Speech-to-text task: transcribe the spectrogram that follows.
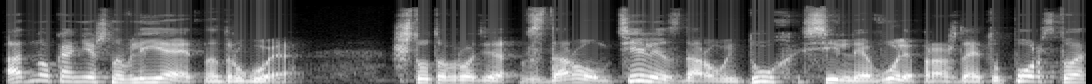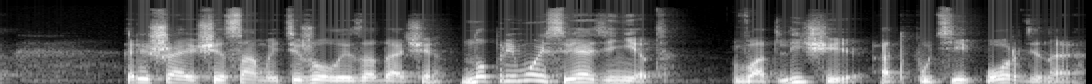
Одно, конечно, влияет на другое. Что-то вроде «в здоровом теле здоровый дух, сильная воля порождает упорство», решающие самые тяжелые задачи, но прямой связи нет, в отличие от пути Ордена.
